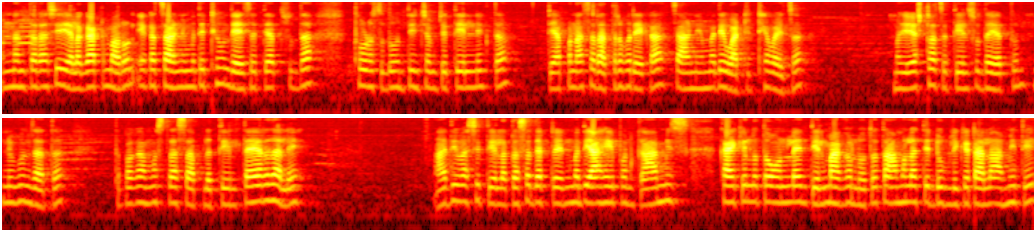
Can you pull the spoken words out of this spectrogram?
नंतर असे याला गाठ मारून एका चाळणीमध्ये ठेवून द्यायचं. त्यातसुद्धा थोडंसं दोन तीन चमचे तेल निघतं. ते आपण असं रात्रभर एका चाळणीमध्ये वाटीत ठेवायचं. म्हणजे एक्स्ट्राचं तेलसुद्धा यातून निघून जातं. तर बघा मस्त असं आपलं तेल तयार झालं आहे आदिवासी तेल आता सध्या ट्रेंडमध्ये आहे पण का आम्हीच काय केलं होतं ऑनलाईन तेल मागवलं होतं. तर आम्हाला ते डुप्लिकेट आलं. आम्ही ते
